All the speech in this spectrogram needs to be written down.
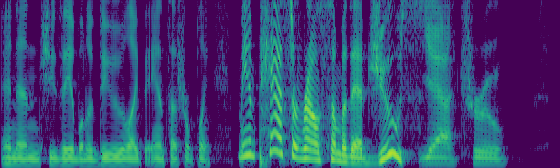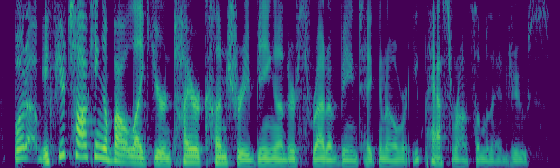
and then she's able to do like the ancestral plane. Man, pass around some of that juice. yeah, true. But uh, If you're talking about like your entire country being under threat of being taken over, you pass around some of that juice.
